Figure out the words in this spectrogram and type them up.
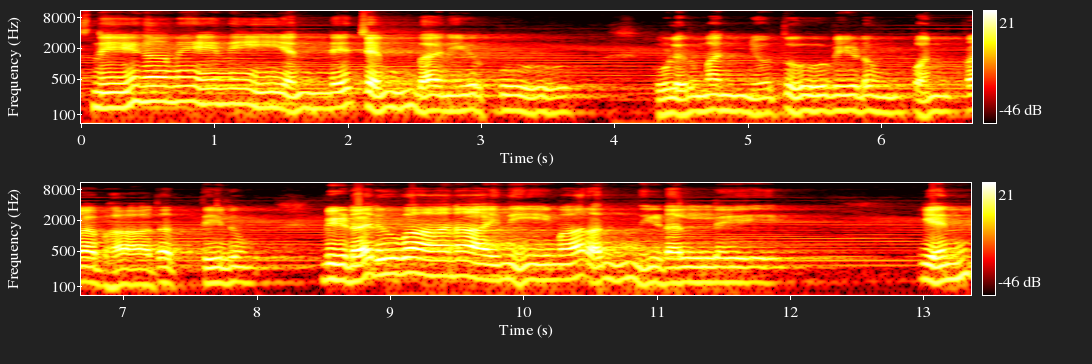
സ്നേഹമേ നീ എന്റെ ചെമ്പനീർപ്പൂ. കുളിർമഞ്ഞു തൂവിടും പൊൻപ്രഭാതത്തിലും. വിടരുവാനായി നീ മറന്നിടല്ലേ. എൻ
